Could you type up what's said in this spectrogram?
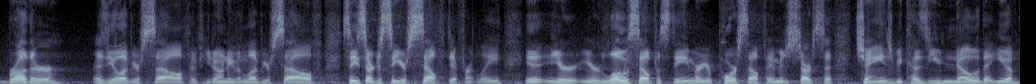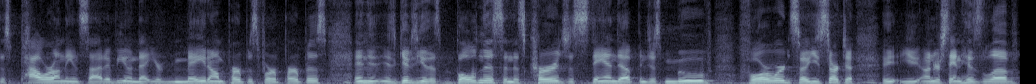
brother as you love yourself if you don't even love yourself. So you start to see yourself differently. Your, your low self esteem or your poor self image starts to change because you know that you have this power on the inside of you and that you're made on purpose for a purpose. And it gives you this boldness and this courage to stand up and just move forward. So you start to you understand His love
